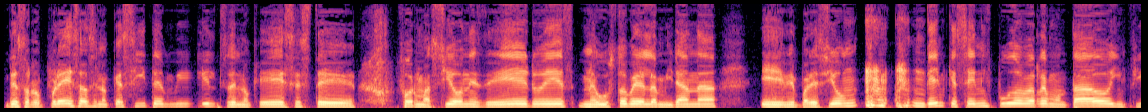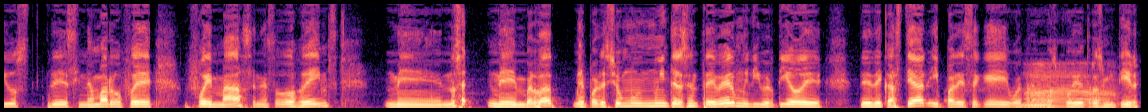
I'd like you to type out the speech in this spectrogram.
de sorpresas en lo que es item builds, en lo que es este formaciones de héroes. Me gustó ver a la Mirana, eh, me pareció un, game que Zenith pudo haber remontado, Infused eh, sin embargo fue, fue más en estos dos games. Me, no sé, me- en verdad me pareció muy muy interesante de ver, muy divertido de, de, de castear y parece que bueno hemos podido Ah. transmitir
